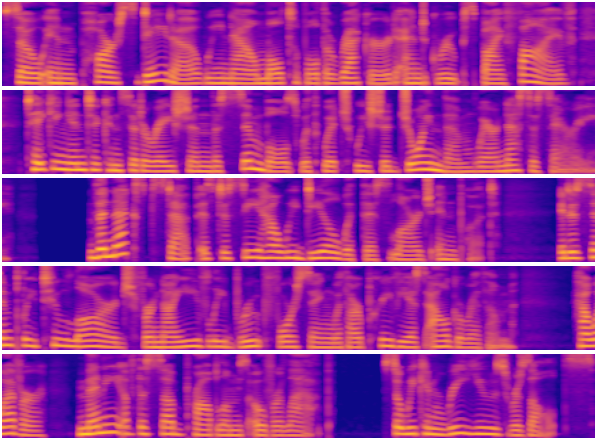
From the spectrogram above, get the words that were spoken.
So in parse data, we now multiple the record and groups by five, taking into consideration the symbols with which we should join them where necessary. The next step is to see how we deal with this large input. It is simply too large for naively brute forcing with our previous algorithm. However, many of the subproblems overlap, so we can reuse results.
